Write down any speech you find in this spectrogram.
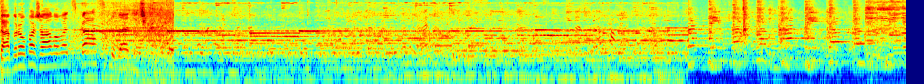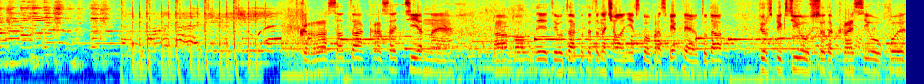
Добро пожаловать в сказку, Данечка. Красота красотенная. Обалдеть. И вот так вот это начало Невского проспекта. И туда перспективу все так красиво уходит.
